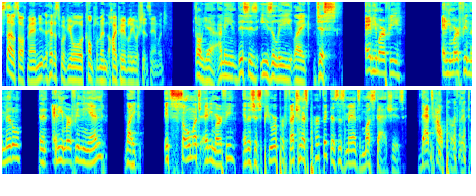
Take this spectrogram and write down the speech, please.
start us off, man. You hit us with your compliment, hyperbole, or shit sandwich. Oh yeah, I mean, this is easily like just Eddie Murphy, Eddie Murphy in the middle, and then Eddie Murphy in the end. Like it's so much Eddie Murphy, and it's just pure perfection. As perfect as this man's mustache is, that's how perfect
